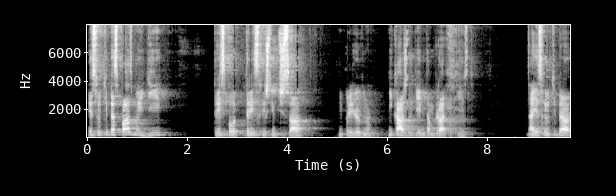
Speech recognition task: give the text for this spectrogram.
Если у тебя спазмы, иди 3 с, поло- три с лишним часа непрерывно. Не каждый день, там график есть. А если у тебя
